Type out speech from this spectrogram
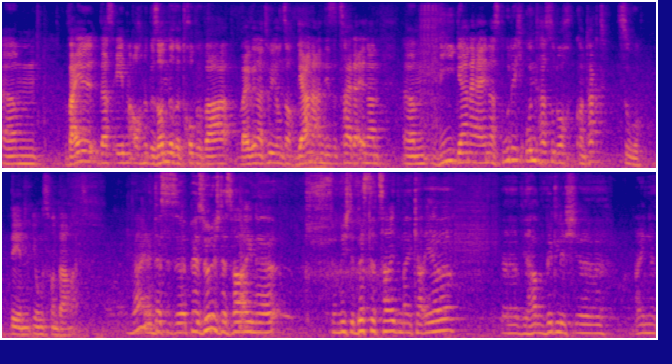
Ähm, weil das eben auch eine besondere Truppe war, weil wir natürlich uns auch gerne an diese Zeit erinnern. Ähm, wie gerne erinnerst du dich und hast du doch Kontakt zu den Jungs von damals? Nein, das ist äh, persönlich, das war eine für mich die beste Zeit in meiner Karriere. Äh, wir haben wirklich äh, eine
